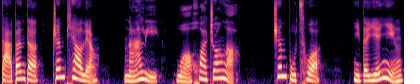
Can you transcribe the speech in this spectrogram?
打扮的真漂亮，哪里？我化妆了。真不错。你的眼影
